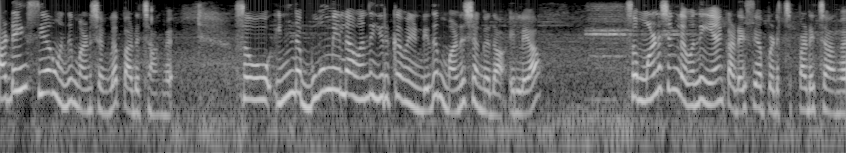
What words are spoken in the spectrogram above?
கடைசியாக வந்து மனுஷங்களை படைச்சாங்க. ஸோ இந்த பூமியில் வந்து இருக்க வேண்டியது மனுஷங்க தான் இல்லையா? ஸோ மனுஷங்களை வந்து ஏன் கடைசியாக படிச்சு படைச்சாங்க?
